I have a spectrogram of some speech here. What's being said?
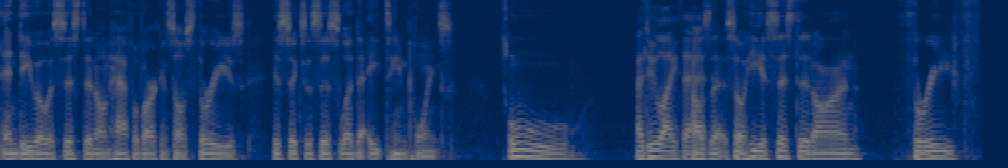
And Devo assisted on half of Arkansas's threes. His six assists led to 18 points. Ooh, I do like that. How's that? So he assisted on three. f-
